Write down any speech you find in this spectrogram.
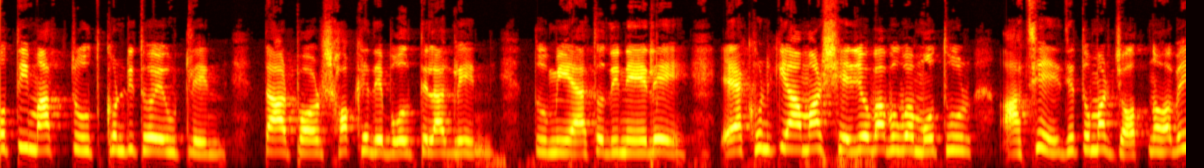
অতিমাত্র উৎকণ্ঠিত হয়ে উঠলেন। তারপর সখেদে বলতে লাগলেন, তুমি এতদিনে এলে, এখন কি আমার সেজবাবু বা মথুর আছে যে তোমার যত্ন হবে?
